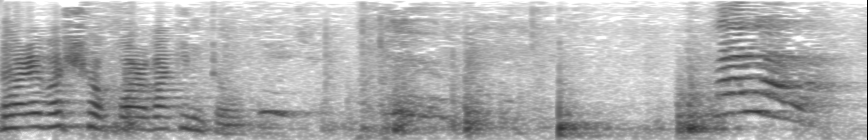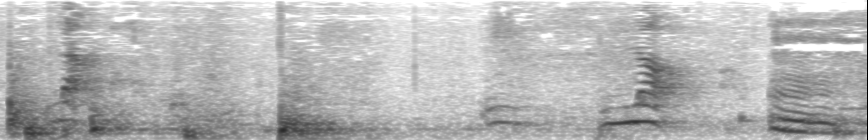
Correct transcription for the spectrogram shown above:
ধরে বসো পড়বা কিন্তু। لا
